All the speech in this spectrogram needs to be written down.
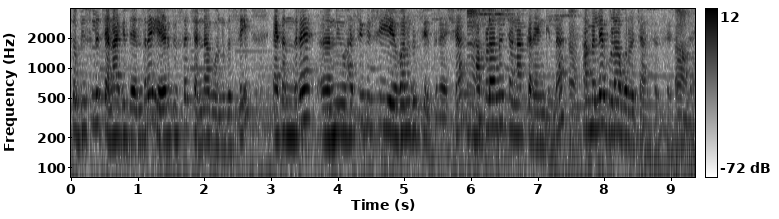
ಸೊ ಬಿಸಿಲು ಚೆನ್ನಾಗಿದೆ ಅಂದರೆ ಎರಡು ದಿವಸ ಚೆನ್ನಾಗಿ ಒಣಗಿಸಿ ಯಾಕಂದರೆ ನೀವು ಹಸಿ ಬಿಸಿ ಒಣಗಿಸಿದ್ರೆ ಶ ಹಪ್ಪಳನೂ ಚೆನ್ನಾಗಿ ಕರೆಯಂಗಿಲ್ಲ. ಆಮೇಲೆ ಹುಳ ಬರೋ ಚಾನ್ಸಸ್ ಇರುತ್ತೆ.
